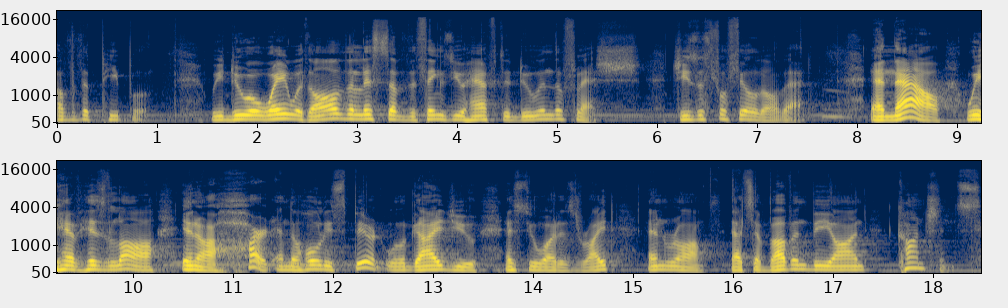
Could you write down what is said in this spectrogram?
of the people. We do away with all the lists of the things you have to do in the flesh. Jesus fulfilled all that. And now we have His law in our heart, and the Holy Spirit will guide you as to what is right and wrong. That's above and beyond conscience,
